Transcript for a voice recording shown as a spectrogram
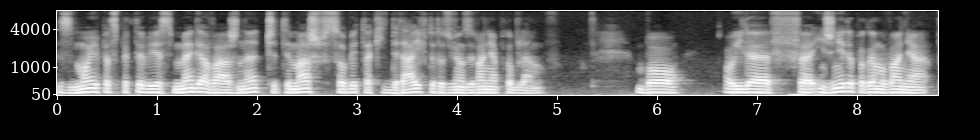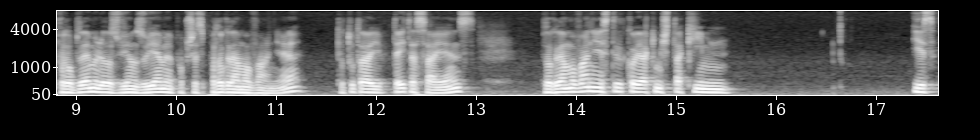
Z mojej perspektywy jest mega ważne, czy ty masz w sobie taki drive do rozwiązywania problemów. Bo o ile w inżynierii oprogramowania problemy rozwiązujemy poprzez programowanie, to tutaj w data science Programowanie jest tylko jakimś takim, jest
